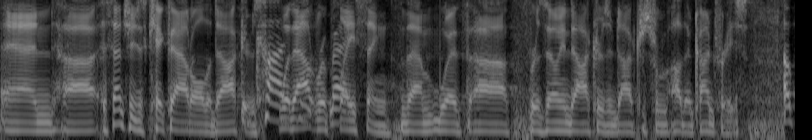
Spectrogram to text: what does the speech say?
and uh, essentially just kicked out all the doctors Because he- without right. replacing them with uh, Brazilian doctors or doctors from other countries. Okay,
